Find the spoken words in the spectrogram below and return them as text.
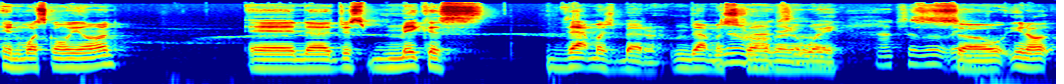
and what's going on and uh, just make us that much better that much No, stronger in a way Absolutely. so you know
